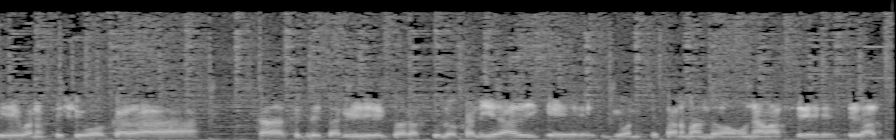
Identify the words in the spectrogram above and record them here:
que bueno, se llevó cada, cada secretario y director a su localidad y que, y que bueno, se está armando una base de datos.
